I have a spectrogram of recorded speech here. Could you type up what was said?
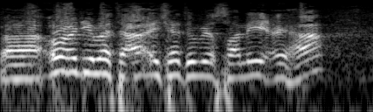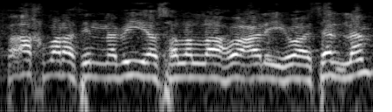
فأعجبت عائشة بصنيعها فأخبرت النبي صلى الله عليه وسلم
